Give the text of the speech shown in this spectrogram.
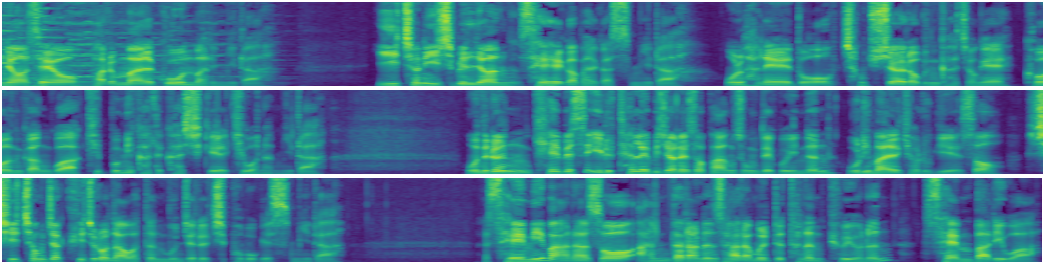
안녕하세요. 바른말 고운말입니다. 2021년 새해가 밝았습니다. 올 한 해에도 청취자 여러분 가정에 건강과 기쁨이 가득하시길 기원합니다. 오늘은 KBS 1텔레비전에서 방송되고 있는 우리말 겨루기에서 시청자 퀴즈로 나왔던 문제를 짚어보겠습니다. 샘이 많아서 안다라는 사람을 뜻하는 표현은 샘바리와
